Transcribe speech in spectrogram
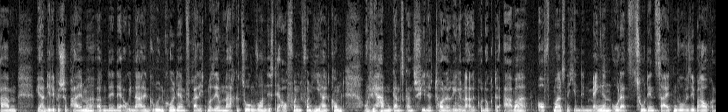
haben. Wir haben die Lippische Palme, also der, der Original Grünkohl, der im Freilichtmuseum nachgezogen worden ist, der auch von, von hier halt kommt. Und wir haben ganz, ganz viele tolle regionale Produkte, aber oftmals nicht in den Mengen oder zu den Zeiten, wo wir sie brauchen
